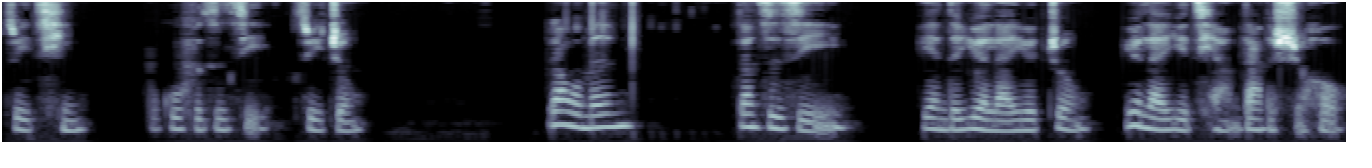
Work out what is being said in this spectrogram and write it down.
最轻，不辜负自己最重。让我们当自己变得越来越重、越来越强大的时候，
